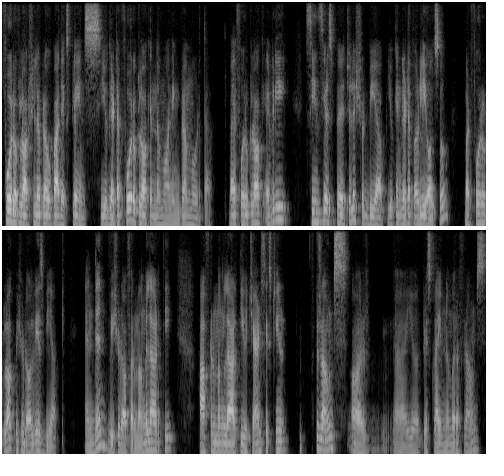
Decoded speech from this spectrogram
4 o'clock, Srila Prabhupada explains. You get up 4 o'clock in the morning, Brahmurta. By 4 o'clock, every sincere spiritualist should be up. You can get up early also, but 4 o'clock we should always be up. And then we should offer Mangalarti. After Mangalarti, you chant 16 rounds or uh, your prescribed number of rounds.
